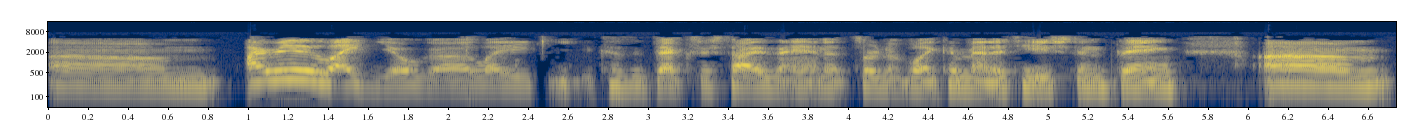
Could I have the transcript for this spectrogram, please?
Um, I really like yoga, like, cause it's exercise and it's sort of like a meditation thing. Um,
